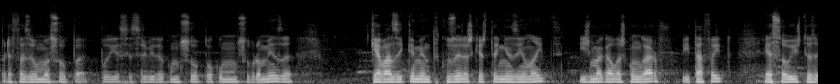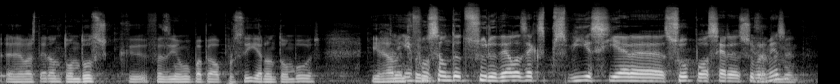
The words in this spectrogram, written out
para fazer uma sopa que podia ser servida como sopa ou como sobremesa que é basicamente cozer as castanhas em leite e esmagá-las com um garfo e está feito. É só isto. Elas eram tão doces que faziam o papel por si, eram tão boas. E realmente em foi... função da doçura delas é que se percebia se era sopa ou se era sobremesa? Exatamente.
